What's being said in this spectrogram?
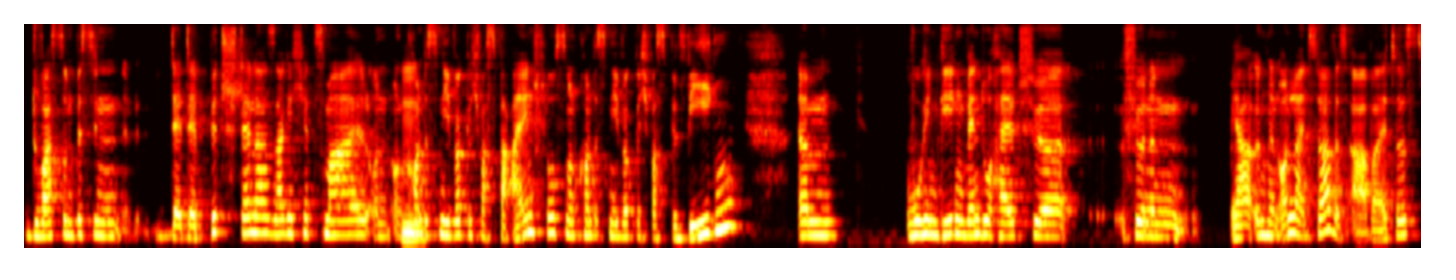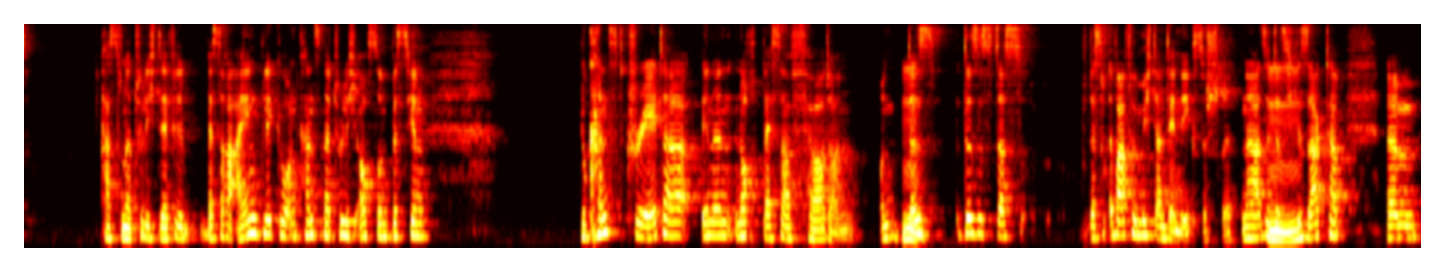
du warst so ein bisschen der, der Bittsteller, sage ich jetzt mal, und, und hm. konntest nie wirklich was beeinflussen und konntest nie wirklich was bewegen. Ähm, wohingegen, wenn du halt für, für einen ja, irgendeinen Online-Service arbeitest, hast du natürlich sehr viel bessere Einblicke und kannst natürlich auch so ein bisschen, du kannst CreatorInnen noch besser fördern. Und mhm. das, das ist das, das war für mich dann der nächste Schritt. Ne? Also, dass mhm. ich gesagt habe, ähm,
